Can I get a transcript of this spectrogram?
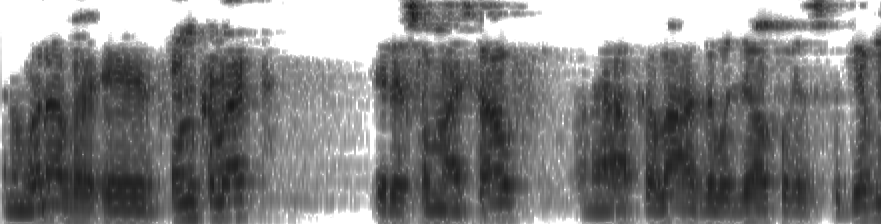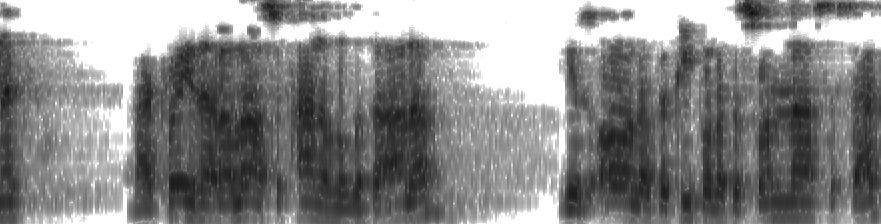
And whatever is incorrect, it is from myself. And I ask Allah Azza wa Jal for His forgiveness. And I pray that Allah subhanahu wa ta'ala gives all of the people of the Sunnah success,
